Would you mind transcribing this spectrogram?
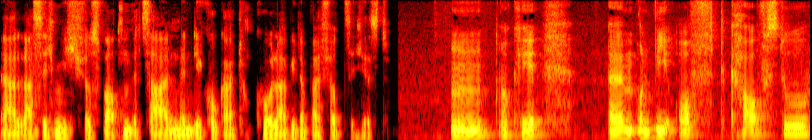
ja, lasse ich mich fürs Warten bezahlen, wenn die Coca-Cola wieder bei 40 ist. Mhm, okay. Ähm, und wie oft kaufst du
